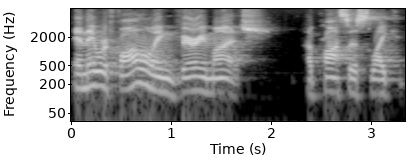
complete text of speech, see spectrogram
And they were following very much a process like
